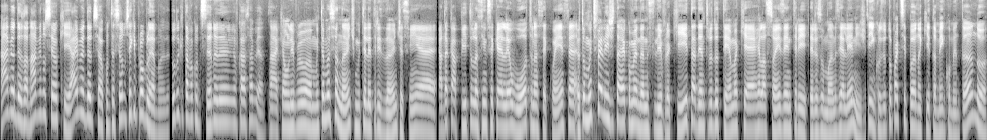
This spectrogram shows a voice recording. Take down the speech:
Ai meu Deus, a nave não sei o que. Ai meu Deus do céu, aconteceu não sei que problema. Tudo que tava acontecendo eu ficava sabendo. Ah, que é um livro muito emocionante, muito eletrizante, assim. É... Cada capítulo, assim, você quer ler o outro na sequência. Eu tô muito feliz de estar recomendando esse livro aqui. Tá dentro do tema que é relações entre seres humanos e alienígenas. Sim, inclusive eu tô participando aqui também comentando,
